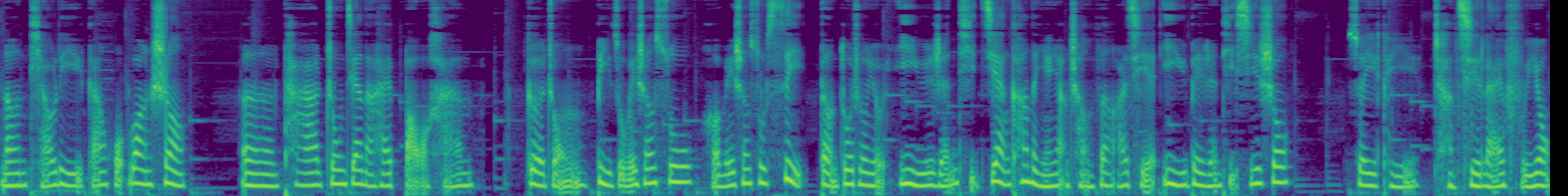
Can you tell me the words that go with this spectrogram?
能调理肝火旺盛。嗯，它中间呢还饱含各种 B 族维生素和维生素 C 等多种有益于人体健康的营养成分，而且易于被人体吸收，所以可以长期来服用，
